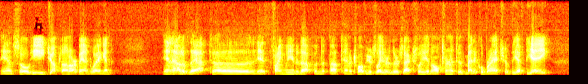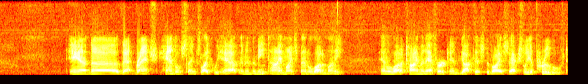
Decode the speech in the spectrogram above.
and so he jumped on our bandwagon. And out of that, uh, it finally ended up, and about 10 or 12 years later, there's actually an alternative medical branch of the FDA. And uh, that branch handles things like we have, and in the meantime, I spent a lot of money and a lot of time and effort and got this device actually approved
